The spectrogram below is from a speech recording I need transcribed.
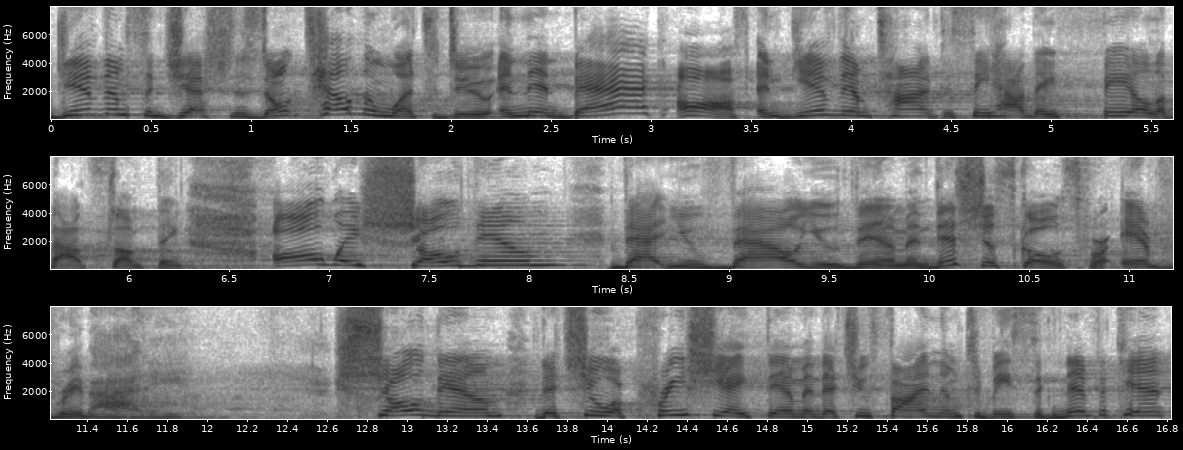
Give them suggestions. Don't tell them what to do, and then back off and give them time to see how they feel about something. Always show them that you value them, and this just goes for everybody. Show them that you appreciate them and that you find them to be significant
